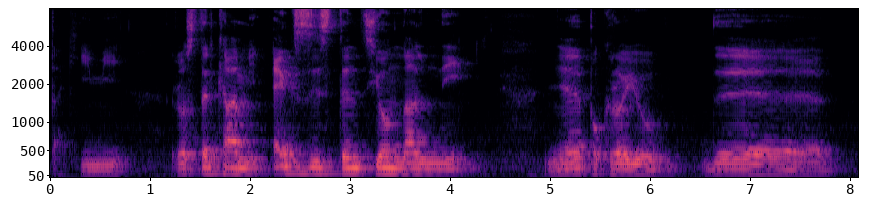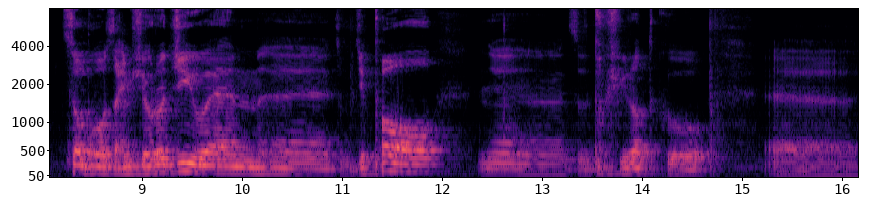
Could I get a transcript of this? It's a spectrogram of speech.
takimi rozterkami egzystencjonalnymi. Nie pokroju e, co było zanim się urodziłem, e, co będzie po, nie, co jest po środku, e,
